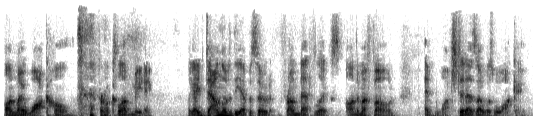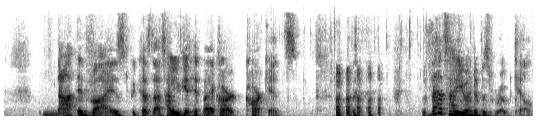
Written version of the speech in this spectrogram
on my walk home from a club meeting. Like I downloaded the episode from Netflix onto my phone and watched it as I was walking. Not advised because that's how you get hit by a car, car kids. That's how you end up as roadkill,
